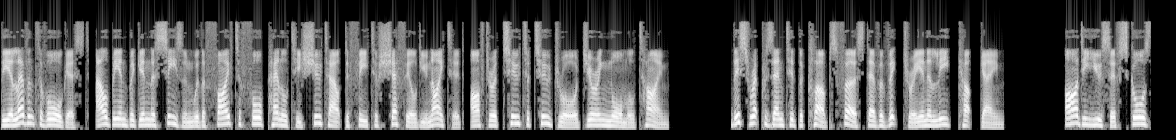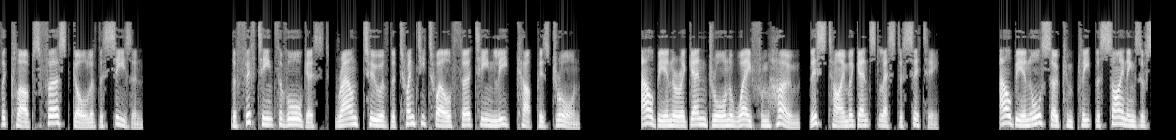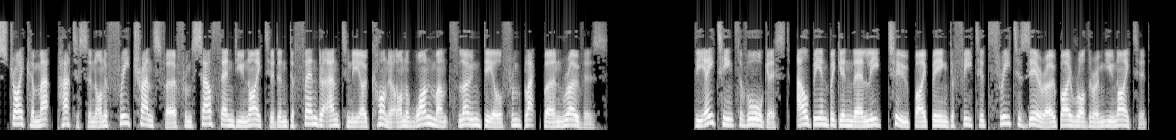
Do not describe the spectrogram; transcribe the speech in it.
The 11th of August, Albion begin the season with a 5-4 penalty shootout defeat of Sheffield United, after a 2-2 draw during normal time. This represented the club's first ever victory in a League Cup game. Adi Yussuf scores the club's first goal of the season. The 15th of August, round 2 of the 2012-13 League Cup is drawn. Albion are again drawn away from home, this time against Leicester City. Albion also complete the signings of striker Matt Patterson on a free transfer from Southend United and defender Anthony O'Connor on a one-month loan deal from Blackburn Rovers. The 18th of August, Albion begin their League Two by being defeated 3-0 by Rotherham United.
